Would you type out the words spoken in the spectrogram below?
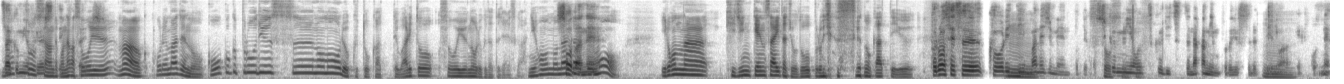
座組を増やしてさんとかなんかそうう。いうまあこれまでの広告プロデュースの能力とかって割とそういう能力だったじゃないですか。日本の中でもいろんな奇人天才たちをどうプロデュースするのかっていう。プロセスクオリティうんマネジメントっていうか、仕組みを作りつつ中身もプロデュースするっていうのはうん結構ね。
